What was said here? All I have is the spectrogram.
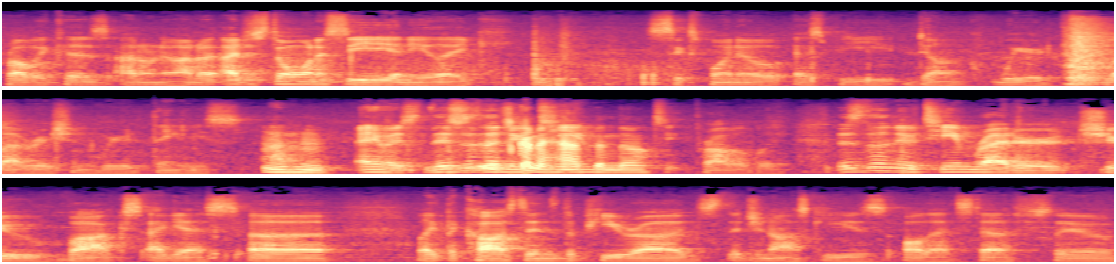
Probably because I don't know. I, don't, I just don't want to see any like 6.0 SB dunk weird collaboration weird thingies. I don't know. Mhm. Anyways, this is the It's new gonna team, happen, though. te- probably. This is the new Team Rider shoe box, I guess. Uh, like the Kostons, the P Rods, the Janoskis, all that stuff. So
